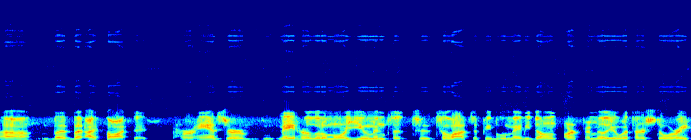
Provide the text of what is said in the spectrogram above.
Uh, but but I thought that her answer made her a little more human to, to, to lots of people who maybe don't aren't familiar with her story,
